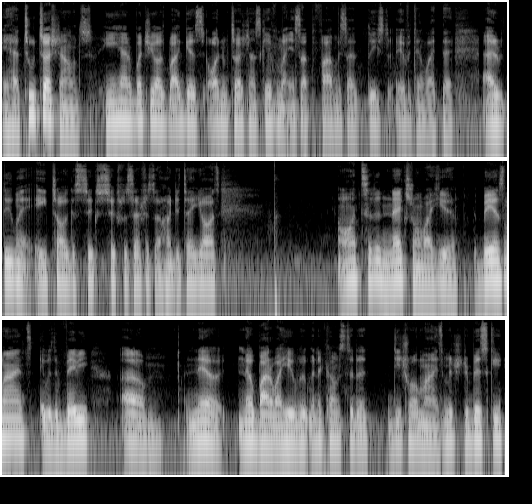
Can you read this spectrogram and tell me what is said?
and had two touchdowns. He had a bunch of yards, but I guess all them touchdowns came from like inside the five, inside the three, everything like that. Adam Thielen, eight targets, six six receptions, 110 yards. On to the next one right here. The Bears Lions. It was a very um nail nail biter right here when it comes to the Detroit Lions. Mitchell Trubisky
